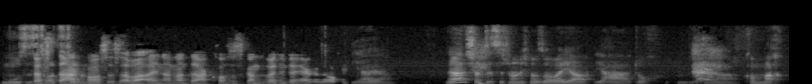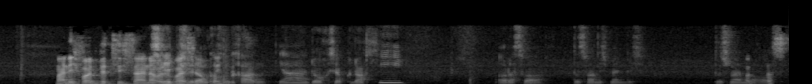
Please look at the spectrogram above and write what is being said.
Moose ist das trotzdem... Dark Horse ist aber allen anderen Dark Horses ganz weit hinterhergelaufen. Ja, ja. Ja, statistisch noch nicht mal so, aber ja, ja, doch. Ja, komm, mach. Ich meine, ich wollte witzig sein, aber ich du weißt wieder um Kopf und Kragen. Ja, doch, ich habe gedacht, hi. Oh, das war, das war nicht männlich. Das schneiden wir raus. Das,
